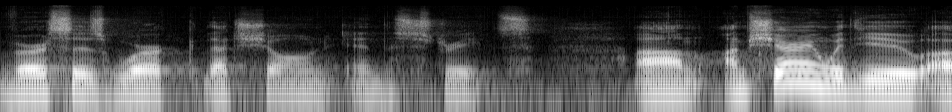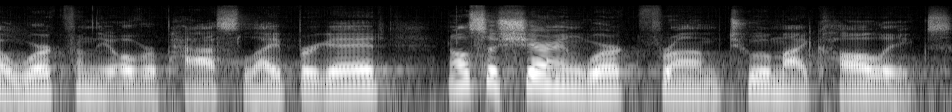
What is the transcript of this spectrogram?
versus work that's shown in the streets. Um, I'm sharing with you uh, work from the Overpass Light Brigade and also sharing work from two of my colleagues.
